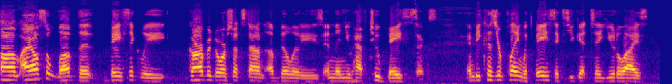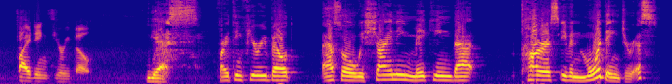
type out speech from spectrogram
Um, I also love that basically Garbodor shuts down abilities, and then you have two basics. And because you're playing with basics, you get to utilize Fighting Fury Belt. Yes. Fighting Fury Belt, as always, shining, making that Tauros even more dangerous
